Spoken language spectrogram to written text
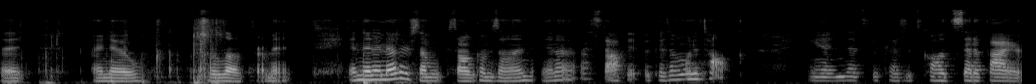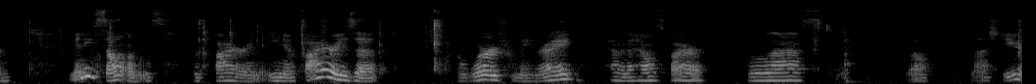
but I know the love from it. And then another some song comes on, and I, I stop it because I want to talk. And that's because it's called Set a Fire. Many songs with fire in it. You know, fire is a, a word for me, right? Having a house fire last, well, last year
